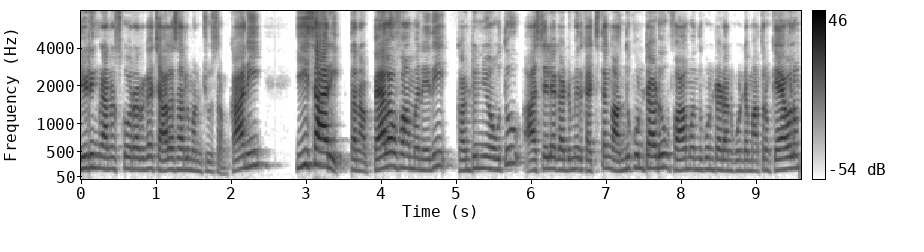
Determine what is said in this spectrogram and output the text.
లీడింగ్ రన్నర్ స్కోరర్గా చాలాసార్లు మనం చూసాం. కానీ ఈసారి తన పేలవ్ ఫామ్ అనేది కంటిన్యూ అవుతూ ఆస్ట్రేలియా గడ్డ మీద ఖచ్చితంగా అందుకుంటాడు ఫామ్ అందుకుంటాడు అనుకుంటే మాత్రం కేవలం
